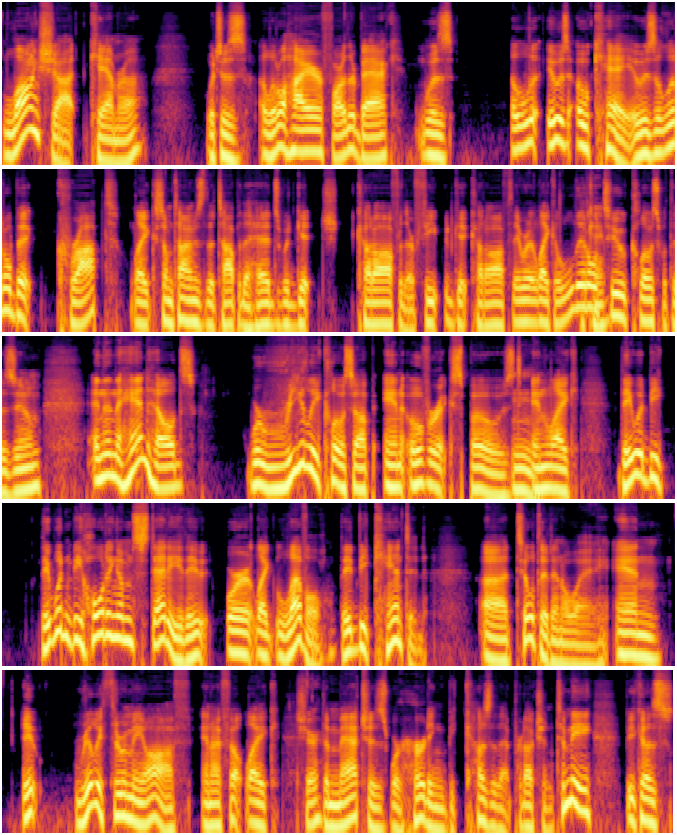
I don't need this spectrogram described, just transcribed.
long shot camera, which was a little higher, farther back, was a li- it was okay. It was a little bit cropped. Like sometimes the top of the heads would get cut off or their feet would get cut off. They were like a little Okay. too close with the zoom. And then the handhelds were really close up and overexposed Mm. and like they would be they wouldn't be holding them steady. They or like level. They'd be canted, uh tilted in a way. And it really threw me off and I felt like Sure. the matches were hurting because of that production. To me, because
